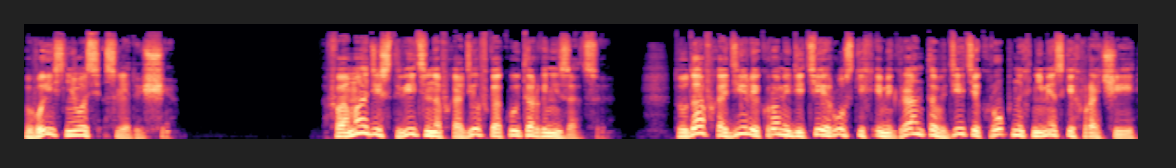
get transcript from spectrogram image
выяснилось следующее. Фома действительно входил в какую-то организацию. Туда входили, кроме детей русских эмигрантов, дети крупных немецких врачей,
